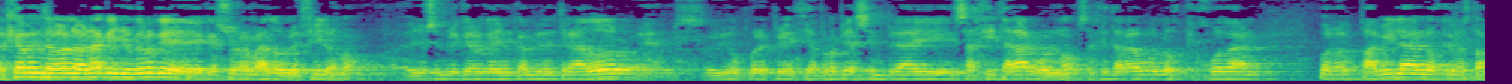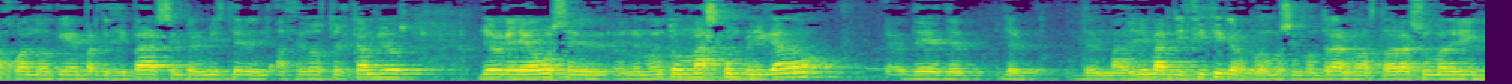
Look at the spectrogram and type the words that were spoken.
El cambio de entrenador, la verdad que yo creo que, es un arma de doble filo, ¿no? Yo siempre creo que hay un cambio de entrenador, eh, lo digo por experiencia propia, siempre hay, se agita el árbol, ¿no? Se agita el árbol los que juegan, bueno, espabilan, los que no están jugando quieren participar, siempre el míster hace dos, tres cambios. Yo creo que llegamos en, el momento más complicado eh, del Madrid más difícil que nos podemos encontrar, ¿no? Hasta ahora es un Madrid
